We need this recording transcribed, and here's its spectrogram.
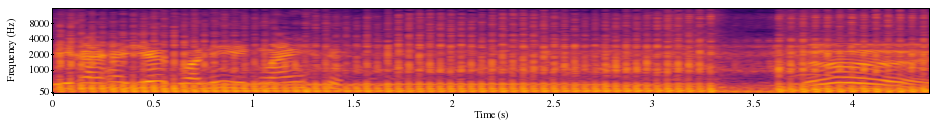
มีใครให้เยอะกว่านี้อีกไหม เอ้ย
